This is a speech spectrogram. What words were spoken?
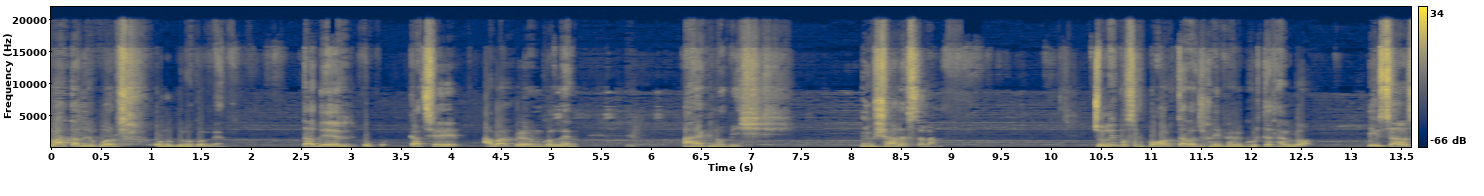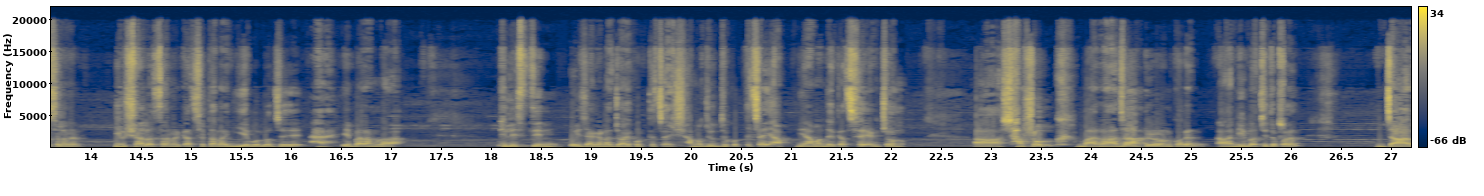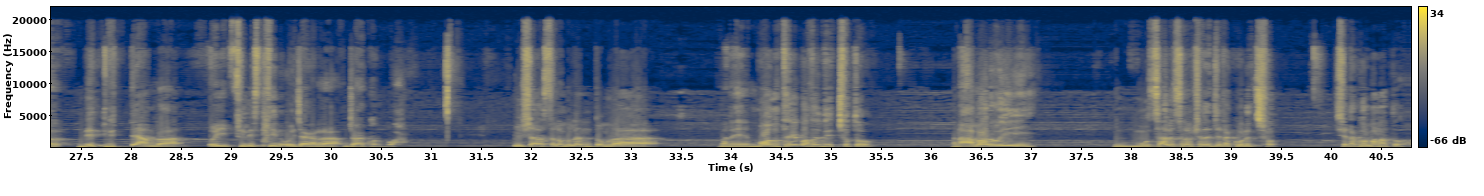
আবার তাদের উপর অনুগ্রহ করলেন। তাদের কাছে আবার প্রেরণ করলেন আরেক নবী ইউসা আলাহিসাল্লাম চল্লিশ বছর পর তারা যখন এইভাবে ঘুরতে থাকল ইউসা আলাহিসাল্লামের ইউসা আলাহিসাল্লামের কাছে তারা গিয়ে বলল যে হ্যাঁ এবার আমরা ফিলিস্তিন ওই জায়গাটা জয় করতে চাই, আমরা যুদ্ধ করতে চাই। আপনি আমাদের কাছে একজন শাসক বা রাজা প্রেরণ করেন নির্বাচিত করেন, যার নেতৃত্বে আমরা ওই ফিলিস্তিন ওই জায়গাটা জয় করব। ঈশা আলাহিসাল্লাম বললেন, তোমরা মানে মন থেকে কথা দিচ্ছ তো? মানে আবার ওই মুসা আলাহিসাল্লামের সাথে যেটা করেছ, সেটা করবা না তো?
